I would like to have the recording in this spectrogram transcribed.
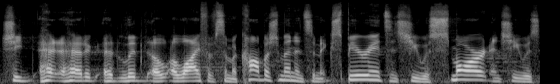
she had, had, had lived a, a, life of some accomplishment and some experience, and she was smart and she was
